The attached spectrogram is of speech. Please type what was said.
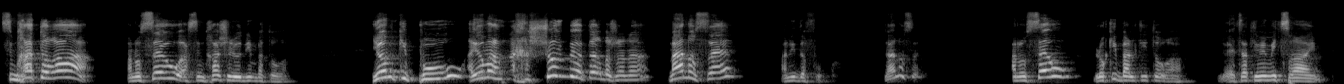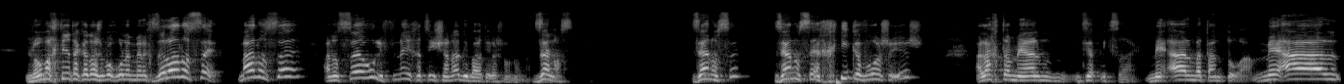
שמחת תורה, הנושא הוא השמחה של יהודים בתורה. יום כיפור, היום החשוב ביותר בשנה, מה הנושא? אני דפוק. זה הנושא. הנושא הוא, לא קיבלתי תורה, לא יצאתי ממצרים, לא מכתיר את הקדוש ברוך הוא למלך, זה לא הנושא. מה הנושא? הנושא הוא, לפני חצי שנה דיברתי לשון הרע. זה הנושא. זה הנושא. זה הנושא הכי גבוה שיש. הלכת מעל יציאת מצרים, מעל מתן תורה, מעל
